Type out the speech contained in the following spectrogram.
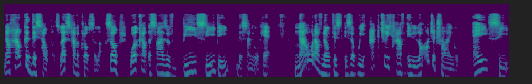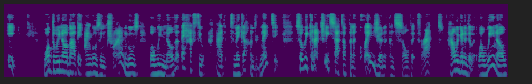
Now, how could this help us? Let's have a closer look. So work out the size of BCD, this angle here. Now what I've noticed is that we actually have a larger triangle ACE. What do we know about the angles in triangles? Well, we know that they have to add to make 180. So we can actually set up an equation and solve it for x. How are we going to do it? Well, we know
